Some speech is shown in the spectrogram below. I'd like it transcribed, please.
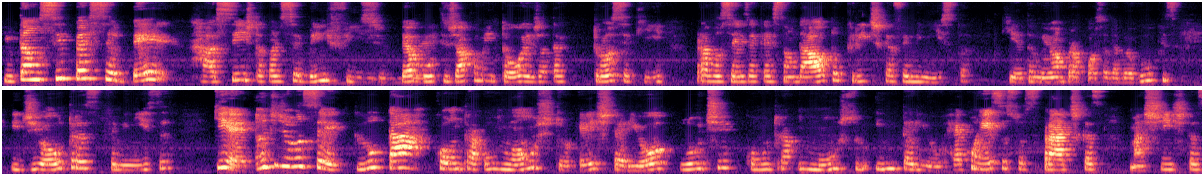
Então, se perceber racista pode ser bem difícil. Bell Hooks já comentou, eu já até trouxe aqui para vocês a questão da autocrítica feminista, que é também uma proposta da Bell Hooks e de outras feministas que é, antes de você lutar contra um monstro exterior, lute contra um monstro interior. Reconheça suas práticas machistas,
